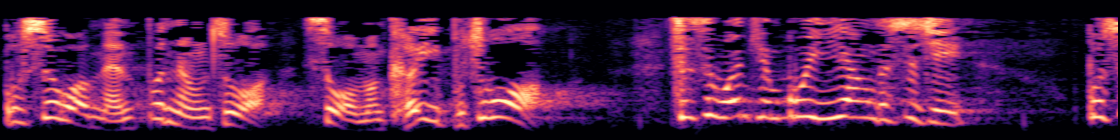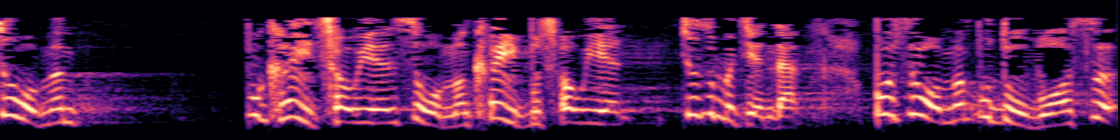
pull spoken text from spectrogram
不是我们不能做，是我们可以不做。这是完全不一样的事情，不是我们不可以抽烟，是我们可以不抽烟。就这么简单。不是我们不赌博，是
